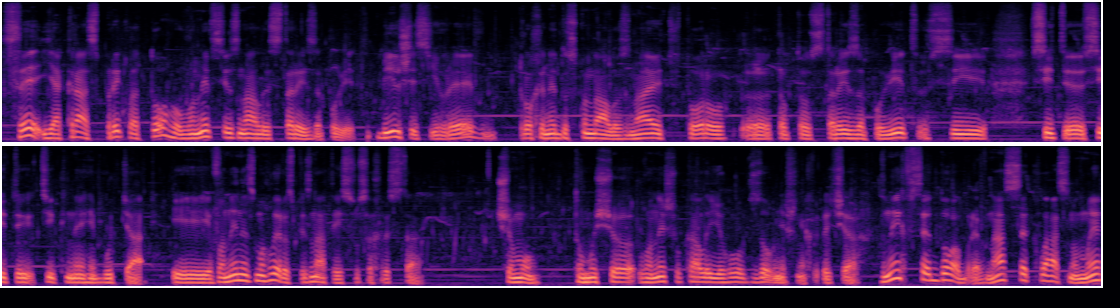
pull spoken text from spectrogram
Це якраз приклад того, вони всі знали старий заповіт. Більшість євреїв трохи недосконало знають Тору, е, тобто старий заповіт, всі, всі, всі ті, ті книги буття. І вони не змогли розпізнати Ісуса Христа. Чому? Тому що вони шукали його в зовнішніх речах. В них все добре, в нас все класно. Ми,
